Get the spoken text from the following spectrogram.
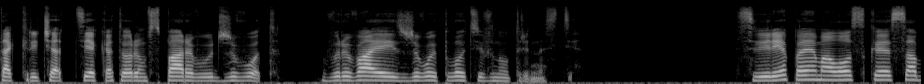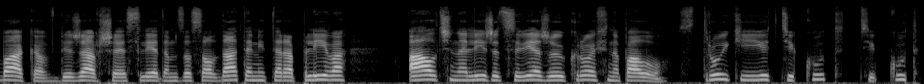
Так кричат те, которым вспарывают живот, вырывая из живой плоти внутренности. Свирепая молосская собака, вбежавшая следом за солдатами, торопливо — алчно лижет свежую кровь на полу. Струйки ее текут, текут,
